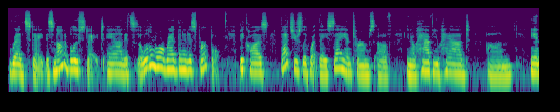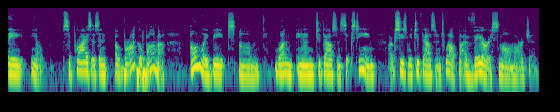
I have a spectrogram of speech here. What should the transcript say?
red state. It's not a blue state, and it's a little more red than it is purple because that's usually what they say in terms of, you know, have you had um, any, you know, surprises? And uh, Barack Obama only beat um, one in 2016, excuse me, 2012 by a very small margin.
